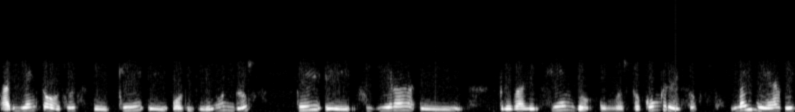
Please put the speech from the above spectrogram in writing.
haría entonces eh, que, eh, o disminuirlos, que eh, siguiera prevaleciendo en nuestro Congreso la idea de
